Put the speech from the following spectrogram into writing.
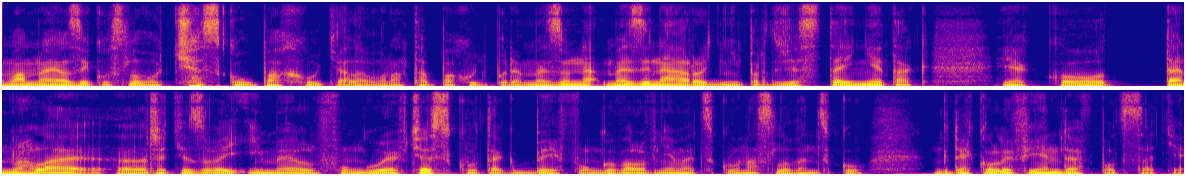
mám na jazyku slovo českou pachuť, ale ona ta pachuť bude mezinárodní, protože stejně tak jako tenhle eh, řetězový e-mail funguje v Česku, tak by fungoval v Německu, na Slovensku, kdekoliv jinde v podstatě.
